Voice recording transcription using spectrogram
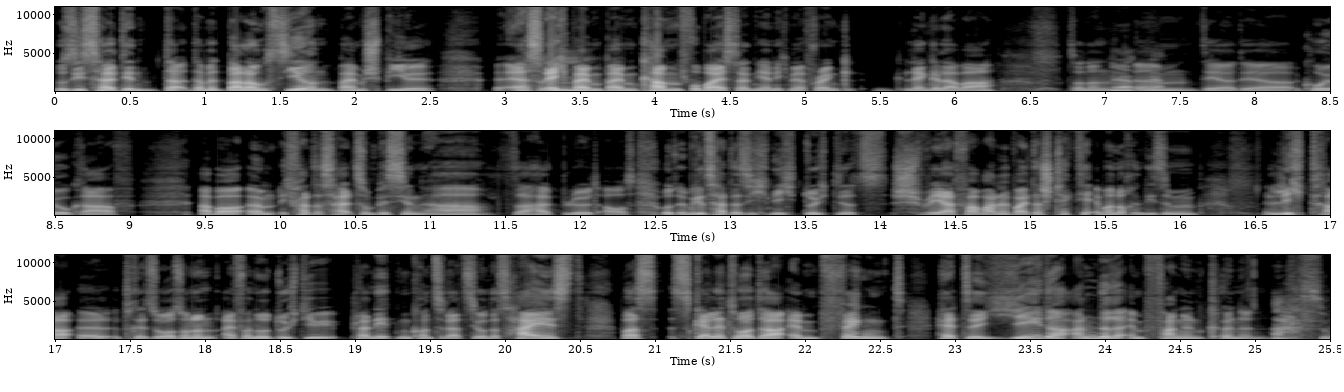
du siehst halt den da, damit balancieren beim Spiel. Erst recht Mhm. beim, beim Kampf, wobei es dann ja nicht mehr Frank Langella war, sondern Ja, ähm, Der, der Choreograf. Aber ähm, ich fand das halt so ein bisschen, ja, sah halt blöd aus. Und übrigens hat er sich nicht durch das Schwert verwandelt, weil das steckt ja immer noch in diesem Lichttresor, sondern einfach nur durch die Planetenkonstellation. Das heißt, was Skeletor da empfängt, hätte jeder andere empfangen können. Ach so,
